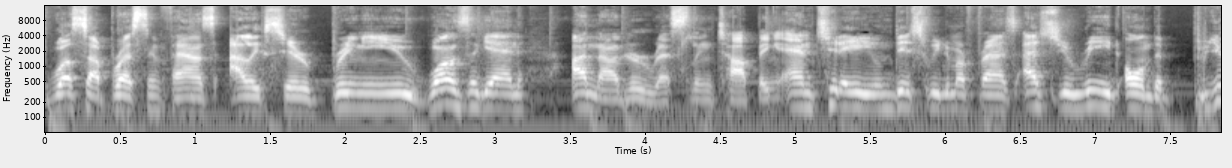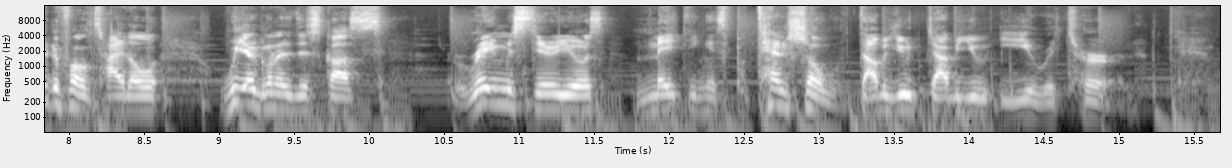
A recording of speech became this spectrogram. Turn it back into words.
What's up wrestling fans, Alex here bringing you once again another wrestling topic and today in this video my friends as you read on the beautiful title we are gonna discuss Rey Mysterio's making his potential WWE return.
